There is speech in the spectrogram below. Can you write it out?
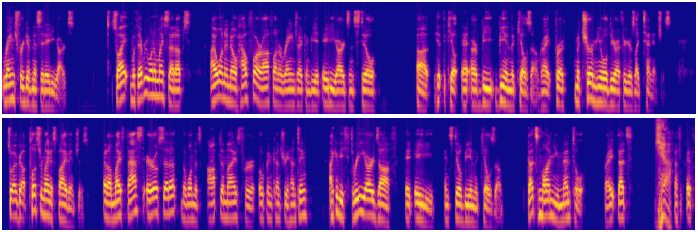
range forgiveness at 80 yards. So I with every one of my setups, I want to know how far off on a range I can be at 80 yards and still uh, hit the kill eh, or be be in the kill zone, right? For a mature mule deer, I figure is like 10 inches. So I've got plus or minus five inches. And on my fast arrow setup, the one that's optimized for open country hunting, I can be three yards off at 80 and still be in the kill zone. That's monumental, right? That's yeah. If, if,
